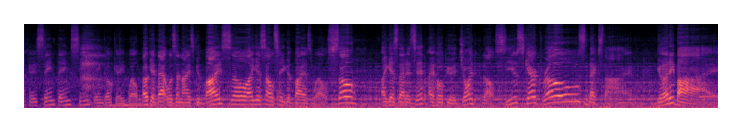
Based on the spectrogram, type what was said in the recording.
Okay, same thing, same thing. Okay, well. Okay, that was a nice goodbye, so I guess I'll say goodbye as well. So, I guess that is it. I hope you enjoyed, and I'll see you scarecrows next time. Goodbye.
